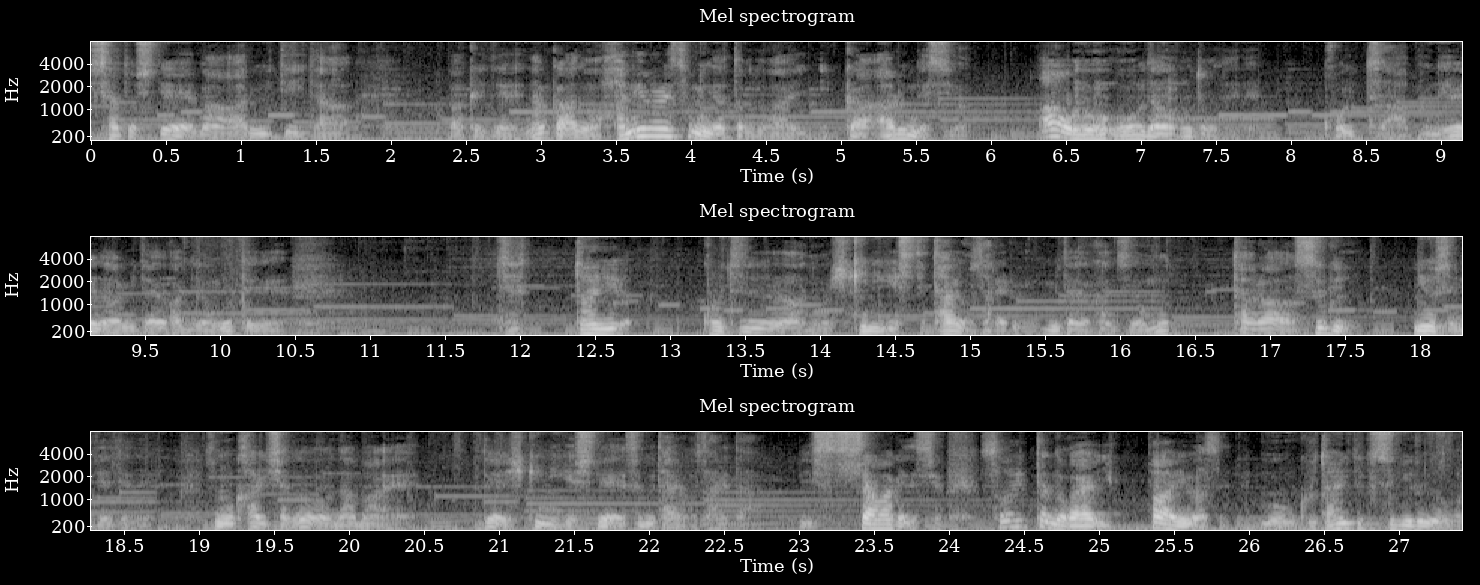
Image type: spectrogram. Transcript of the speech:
者として、まあ、歩いていたわけでなんかあの跳ねられそうになったことが一回あるんですよ。青の横断歩道でね。こいつ危ねえなみたいな感じで思ってね。絶対こいつあのひき逃げして逮捕されるみたいな感じで思ったらすぐニュースに出てね。その会社の名前でひき逃げしてすぐ逮捕された。したわけですよ。そういったのがいっぱいありますもう具体的すぎるのが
